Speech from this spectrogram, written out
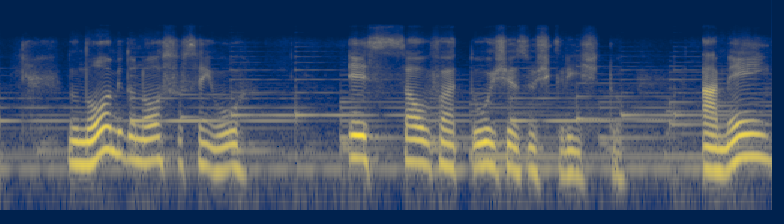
no nome do nosso Senhor e Salvador Jesus Cristo. Amém.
